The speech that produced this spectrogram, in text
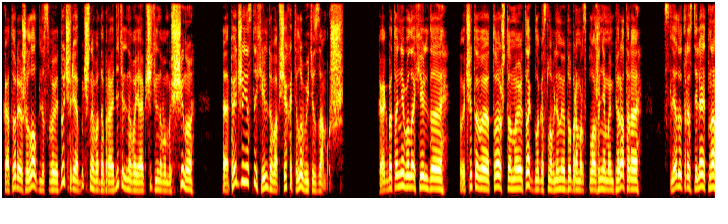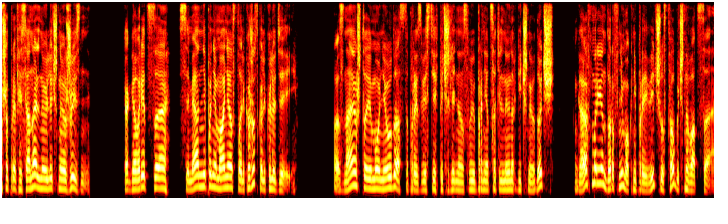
который желал для своей дочери обычного добродетельного и общительного мужчину, Опять же, если Хильда вообще хотела выйти замуж. Как бы то ни было, Хильда, учитывая то, что мы и так благословлены добрым расположением Императора, следует разделять нашу профессиональную и личную жизнь. Как говорится, семян непонимания столько же, сколько людей. Знаю, что ему не удастся произвести впечатление на свою проницательную энергичную дочь, граф Мариендорф не мог не проявить чувства обычного отца.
